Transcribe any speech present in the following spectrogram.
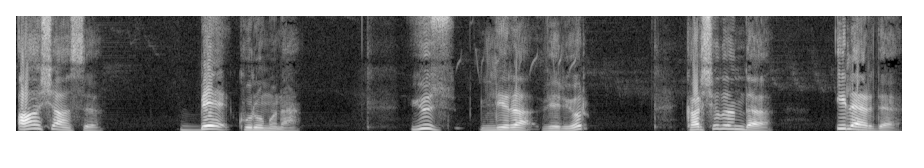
A şahsı B kurumuna 100 lira veriyor. Karşılığında ileride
